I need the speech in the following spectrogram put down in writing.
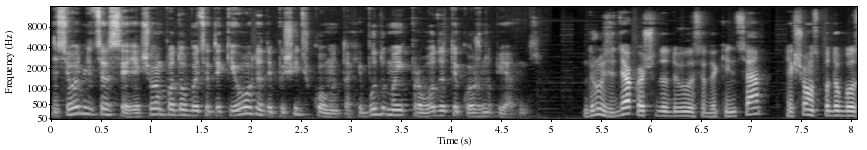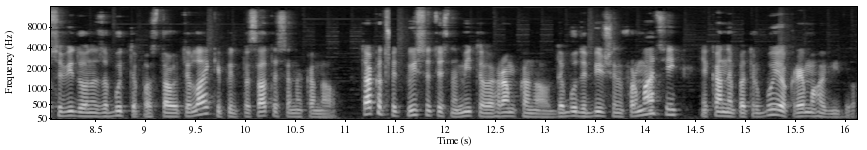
На сьогодні це все. Якщо вам подобаються такі огляди, пишіть в коментах і будемо їх проводити кожну п'ятницю. Друзі, дякую, що додивилися до кінця. Якщо вам сподобалося відео, не забудьте поставити лайк і підписатися на канал. Також підписуйтесь на мій телеграм-канал, де буде більше інформації, яка не потребує окремого відео.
